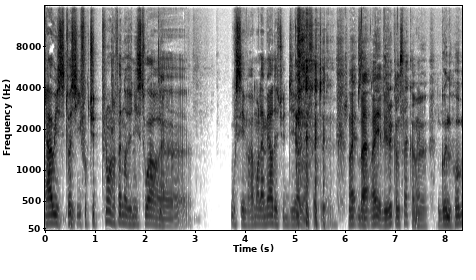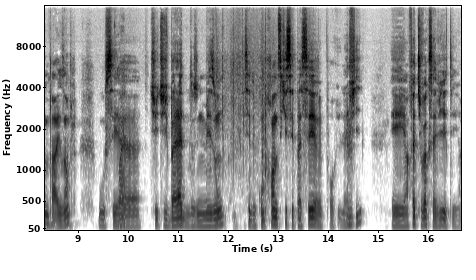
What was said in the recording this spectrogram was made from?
Ah oui, toi, si- il faut que tu te plonges en fait dans une histoire Ouais. euh, où c'est vraiment la merde et tu te dis, ah ouais, en fait. euh, Ouais, bah ouais, il y a des jeux comme ça, comme Ouais. euh, Gone Home par exemple, où c'est Ouais. tu, tu balades dans une maison, c'est de comprendre ce qui s'est passé pour la Mm. fille, et en fait tu vois que sa vie était, euh,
